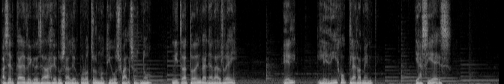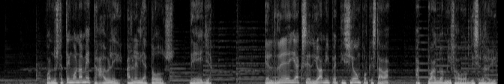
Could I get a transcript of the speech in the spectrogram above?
acerca de regresar a Jerusalén por otros motivos falsos, no. Ni trató de engañar al rey. Él le dijo claramente, y así es. Cuando usted tenga una meta, hable, háblele a todos de ella. El rey accedió a mi petición porque estaba actuando a mi favor, dice la Biblia.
